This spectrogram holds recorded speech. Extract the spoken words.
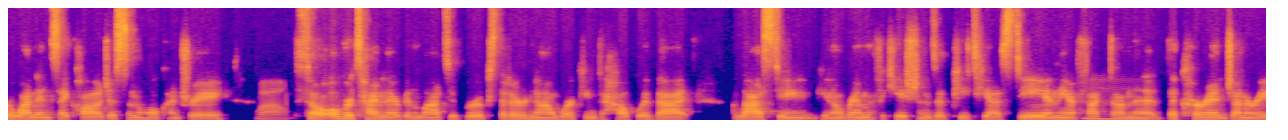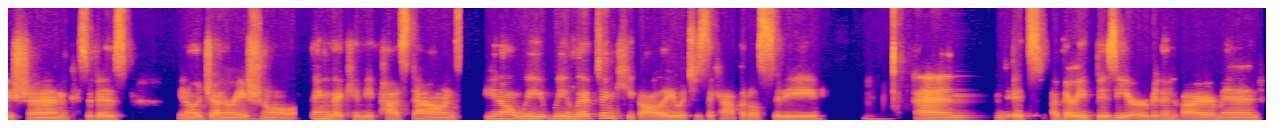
Rwandan psychologists in the whole country. Wow. So over time, there have been lots of groups that are now working to help with that lasting, you know, ramifications of PTSD and the effect mm. on the, mm. the current generation, because it is, you know, a generational thing that can be passed down. You know, we we lived in Kigali, which is the capital city, mm. and it's a very busy urban environment.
